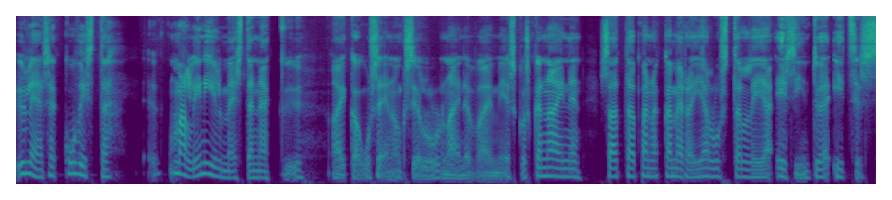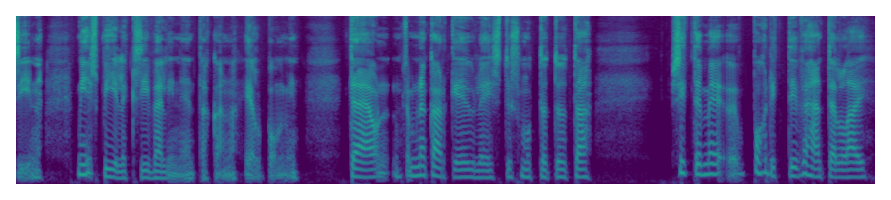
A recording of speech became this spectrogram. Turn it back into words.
yleensä kuvista mallin ilmeistä näkyy aika usein, onko siellä ollut nainen vai mies, koska nainen saattaa panna kameran jalustalle ja esiintyä itse siinä. Mies piileksii välineen takana helpommin. Tämä on semmoinen karkea yleistys, mutta tota, sitten me pohdittiin vähän tällainen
